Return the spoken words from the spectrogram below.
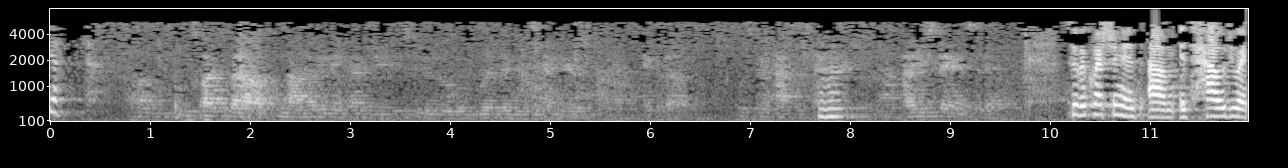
Yes. Um, you talked about not having the energy to live in 10 years from now, think about what's going to happen 10 Mhm. years from now. How do you stay in today? So the question is, um, is how do I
